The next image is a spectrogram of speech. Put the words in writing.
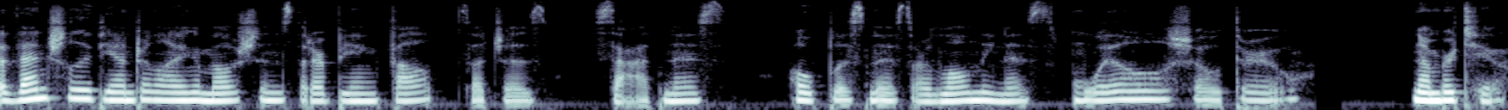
Eventually, the underlying emotions that are being felt, such as sadness, hopelessness, or loneliness will show through. Number two,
